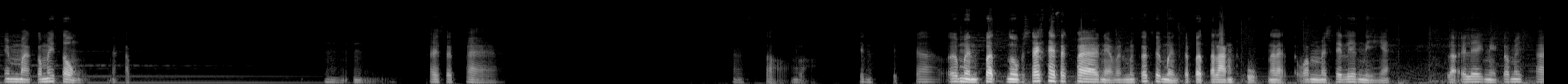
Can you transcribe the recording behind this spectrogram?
เมมมาก็ไม่ตรงนะครับ อืมอืมไคสแควร์พันสองหรอเช่นสิบเก้าเออ เหมือนเปิดหนูใช้ไคสแควร์เนี่ย มันมันก็จะเหมือนจะเปิดตารางถูกนั่นแหละ แต่ว่ามันไม่ใช่เรื่องนี้ไง แล้วไอ้เลขนี้ก็ไม่ใช่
